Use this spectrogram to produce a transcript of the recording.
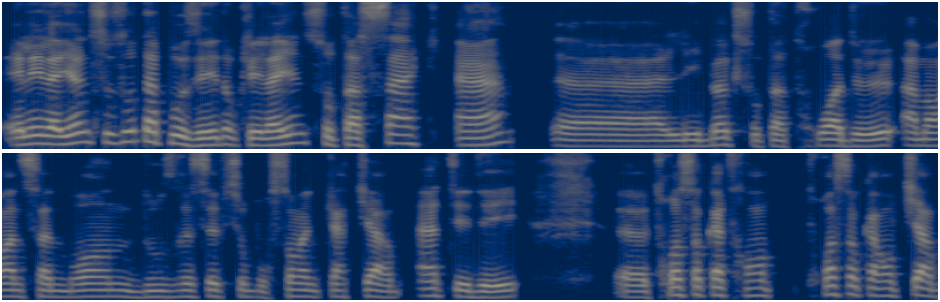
Et les Lions se sont imposés. Donc les Lions sont à 5-1. les Bucks sont à 3-2. Amoran Sanbrand, 12 réceptions pour 124 yards, 1 TD. 340 340 yards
